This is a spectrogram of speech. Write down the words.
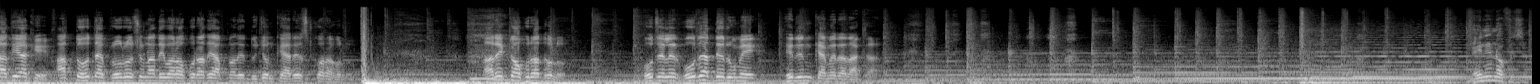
তাতিয়াকে আত্মহত্যায় প্ররোচনা দেওয়ার অপরাধে আপনাদের দুজনকে অ্যারেস্ট করা হলো। আরেকটা অপরাধ হলো, হোটেলের বোজারদের রুমে হিডেন ক্যামেরা রাখা। এই নিন অফিসার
